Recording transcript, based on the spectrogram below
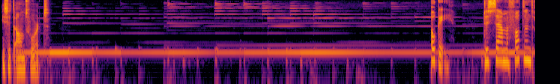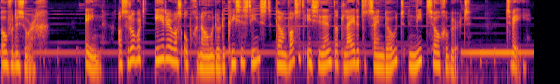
is het antwoord. Oké, dus samenvattend over de zorg. 1. Als Robert eerder was opgenomen door de crisisdienst, dan was het incident dat leidde tot zijn dood niet zo gebeurd. 2.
